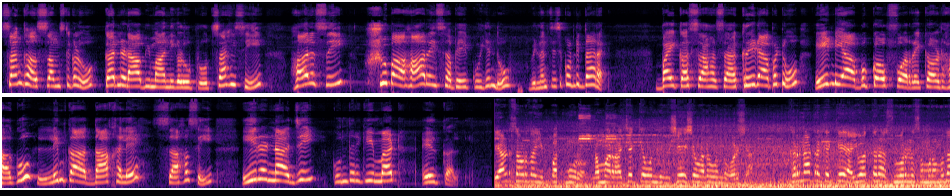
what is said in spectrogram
ಸಂಘ ಸಂಸ್ಥೆಗಳು ಕನ್ನಡಾಭಿಮಾನಿಗಳು ಪ್ರೋತ್ಸಾಹಿಸಿ, ಹರಸಿ ಶುಭ ಹಾರೈಸಬೇಕು ಎಂದು ವಿನಂತಿಸಿಕೊಂಡಿದ್ದಾರೆ. ಬೈಕ ಸಾಹಸ ಕ್ರೀಡಾಪಟು ಇಂಡಿಯಾ ಬುಕ್ ಆಫ್ ರೆಕಾರ್ಡ್ ಹಾಗೂ ಲಿಮ್ಕಾ ದಾಖಲೆ ಸಾಹಸಿ ಈರಣ್ಣ ಜಿ, ಕುಂದರ್ಗಿ ಮಠ್ ಏಕಲ್ ಎರಡು ಸಾವಿರದ ಇಪ್ಪತ್ತ್ಮೂರು ನಮ್ಮ ರಾಜ್ಯಕ್ಕೆ ಒಂದು ವಿಶೇಷವಾದ ಒಂದು ವರ್ಷ. ಕರ್ನಾಟಕಕ್ಕೆ ಐವತ್ತರ ಸುವರ್ಣ ಸಂಭ್ರಮದ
